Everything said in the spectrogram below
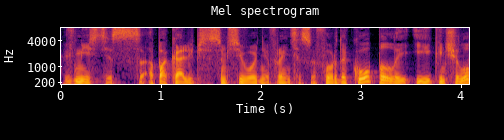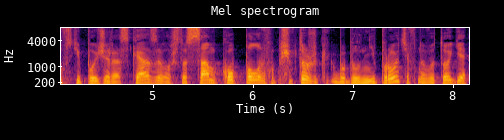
вместе с апокалипсисом сегодня Фрэнсиса Форда Копполы. И Кончаловский позже рассказывал, что сам Коппола, в общем, тоже как бы был не против, но в итоге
